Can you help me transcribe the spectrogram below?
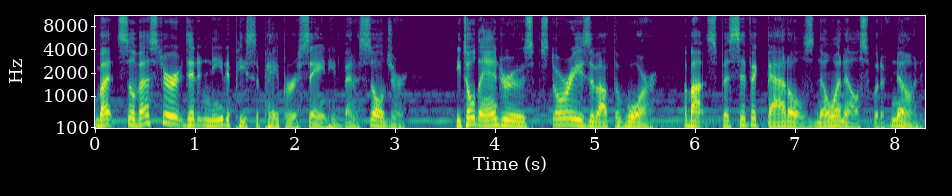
But Sylvester didn't need a piece of paper saying he'd been a soldier. He told Andrews stories about the war, about specific battles no one else would have known.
